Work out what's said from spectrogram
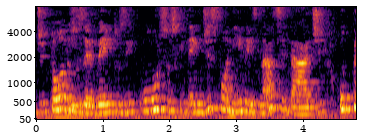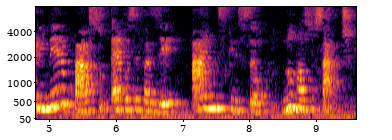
de todos os eventos e cursos que tem disponíveis na cidade, o primeiro passo é você fazer a inscrição no nosso site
